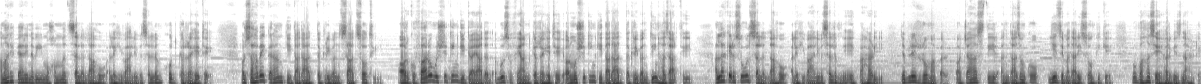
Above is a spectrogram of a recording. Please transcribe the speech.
हमारे प्यारे नबी मोहम्मद सल्लल्लाहु अलैहि वसल्लम खुद कर रहे थे। और साहब कराम की तादाद तकरीबन सात सौ थी। और कुफारो मुशरकिन की क्यादत अबू सुफियान कर रहे थे और मुशरकिन की तादाद तकरीबन तीन हज़ार थी। अल्लाह के रसूल सल्लल्लाहु अलैहि वसल्लम ने एक पहाड़ी जबल रोमा पर पचास तीर अंदाजों को ये ज़िम्मेदारी सौंपी कि वो वहाँ से हरगिज ना हटें,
